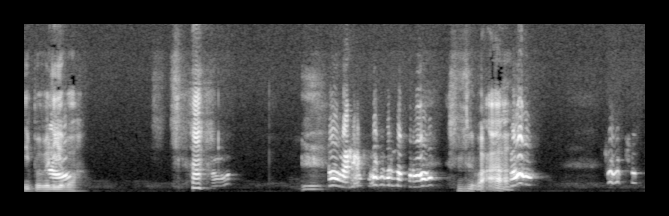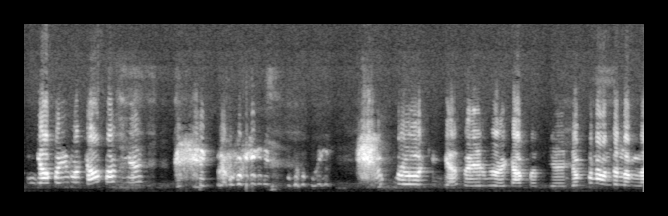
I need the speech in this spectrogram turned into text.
இப்போ வெளியே வா. வா. இங்க போய் ப்ரோ காப்பாத்துங்க ப்ரோ இங்க போய் ப்ரோ காப்பாத்துங்க ஜம்ப் பண்ண வந்துடலாம்ல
